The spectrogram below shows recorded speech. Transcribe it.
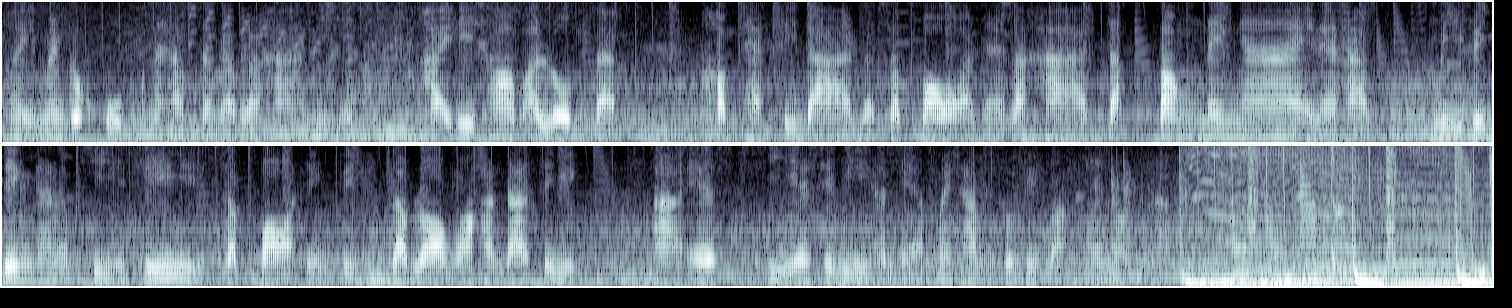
เฮ้ยมันก็คุ้มนะครับสำหรับราคานี้ ใครที่ชอบอารมณ์แบบ compact sedan แบบสปอร์ตเนี่ยราคาจับต้องได้ง่ายนะครับ มีฟีดดิ้งทางขับขี่ที่สปอร์ตจริงๆ รับรองว่า Honda Civic RS E S V คันนี้ไม่ทำให้คุณผิดหวังแน่นอนครับ โ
